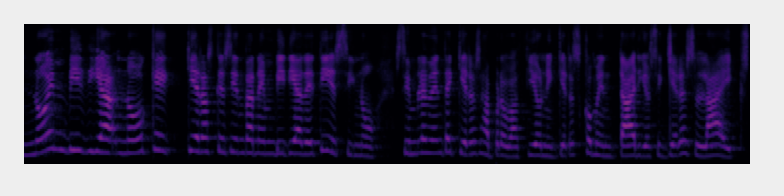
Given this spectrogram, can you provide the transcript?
no envidia, no que quieras que sientan envidia de ti, sino simplemente quieres aprobación y quieres comentarios y quieres likes.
